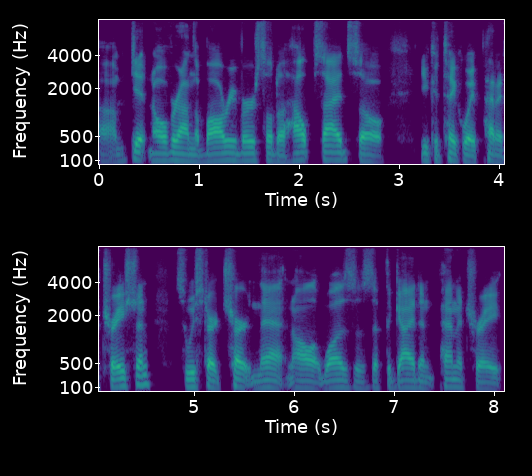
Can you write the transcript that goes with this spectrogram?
um, getting over on the ball reversal to help side so you could take away penetration so we start charting that and all it was is if the guy didn't penetrate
